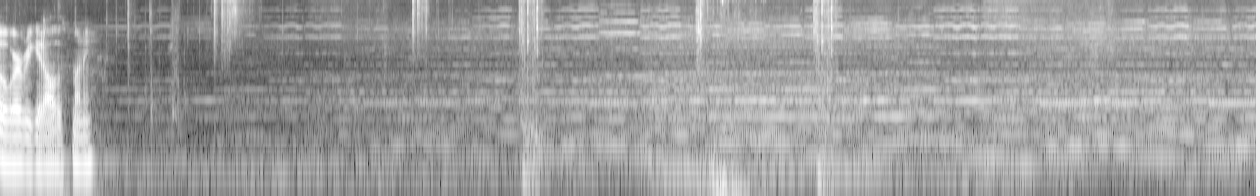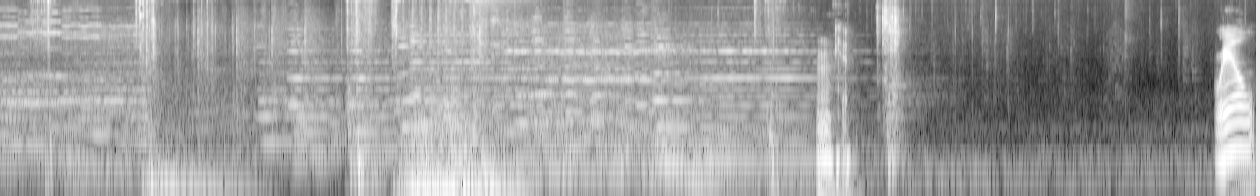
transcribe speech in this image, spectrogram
Oh, Whoa, where we get all this money? Okay. Rail,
